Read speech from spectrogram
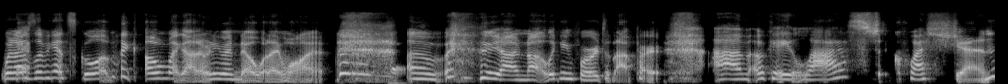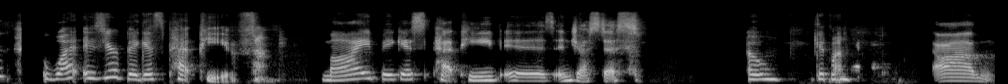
when yeah. I was living at school, I'm like, oh my God, I don't even know what I want. Yeah. Um, yeah, I'm not looking forward to that part. Um, okay, last question. What is your biggest pet peeve? My biggest pet peeve is injustice. Oh, good one um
